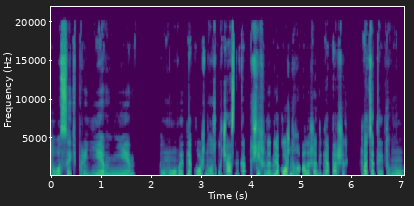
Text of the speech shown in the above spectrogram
досить приємні умови для кожного з учасника. Точніше, не для кожного, а лише для перших 20. Тому,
